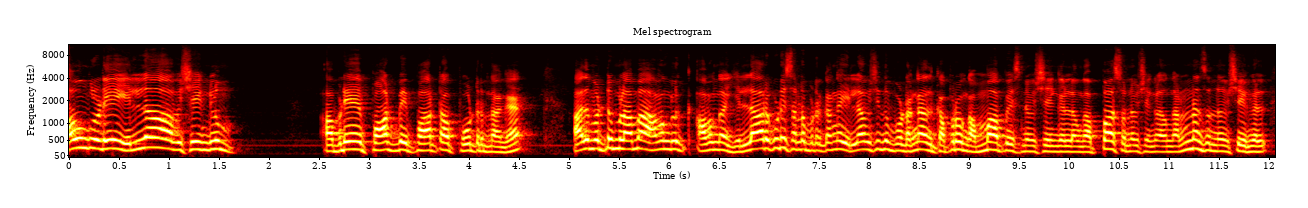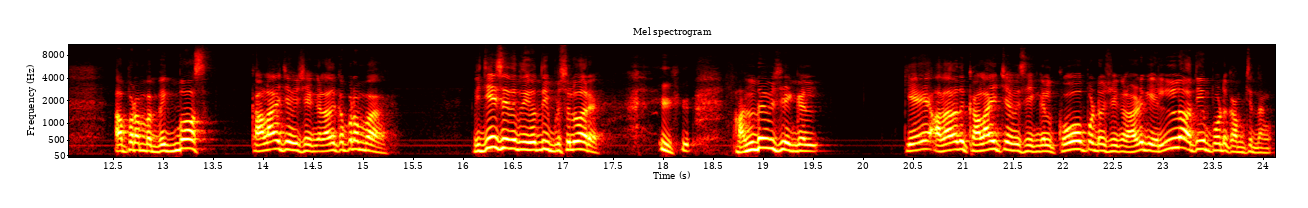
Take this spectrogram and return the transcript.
அவங்களுடைய எல்லா விஷயங்களும் அப்படியே பார்ட் பை பார்ட்டாக போட்டிருந்தாங்க. அது மட்டும் இல்லாமல் அவங்களுக்கு அவங்க எல்லாரும் கூட சண்டை போட்டிருக்காங்க எல்லா விஷயத்தையும் போட்டாங்க அதுக்கப்புறம் அவங்க அம்மா பேசின விஷயங்கள் அவங்க அப்பா சொன்ன விஷயங்கள் அவங்க அண்ணன் சொன்ன விஷயங்கள் அப்புறம் நம்ம பிக் பாஸ் கலாய்ச்ச விஷயங்கள் அதுக்கப்புறம் நம்ம விஜய் சேதுபதி வந்து இப்படி சொல்லுவார். அந்த விஷயங்கள் கே அதாவது கலாய்ச்ச விஷயங்கள் கோவப்பட்ட விஷயங்கள் அழுகு எல்லாத்தையும் போட்டு காமிச்சிருந்தாங்க.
